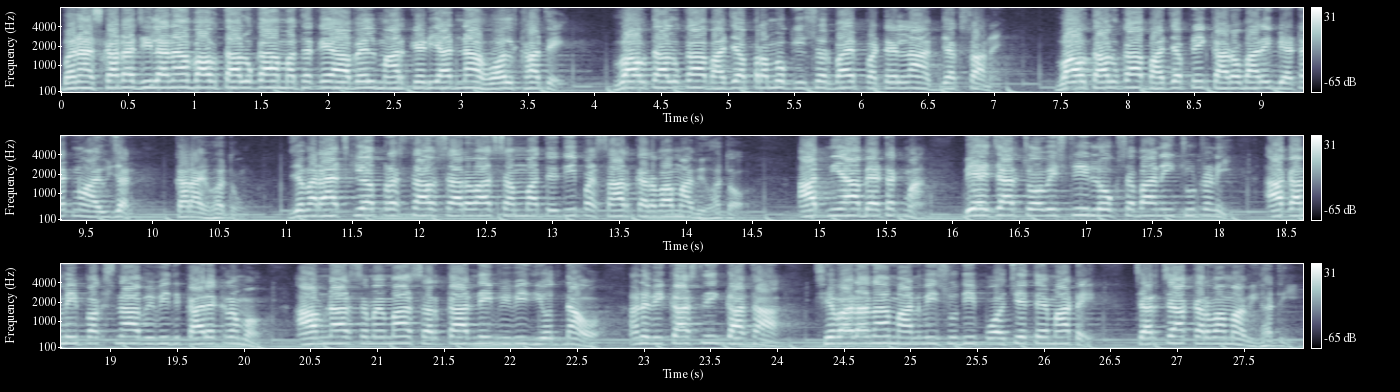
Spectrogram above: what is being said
બનાસકાંઠા જિલ્લાના વાવ તાલુકા મથકે આવેલ માર્કેટયાર્ડના હોલ ખાતે વાવ તાલુકા ભાજપ પ્રમુખ ઈશ્વરભાઈ પટેલના અધ્યક્ષસ્થાને વાવ તાલુકા ભાજપની કારોબારી બેઠકનું આયોજન કરાયું હતું, જેમાં રાજકીય પ્રસ્તાવ સર્વસંમતિથી પસાર કરવામાં આવ્યો હતો. આજની આ બેઠકમાં બે હજાર ચોવીસની લોકસભાની ચૂંટણી, આગામી પક્ષના વિવિધ કાર્યક્રમો, આવનાર સમયમાં સરકારની વિવિધ યોજનાઓ અને વિકાસની ગાથા છેવાડાના માનવી સુધી પહોંચે તે માટે ચર્ચા કરવામાં આવી હતી.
